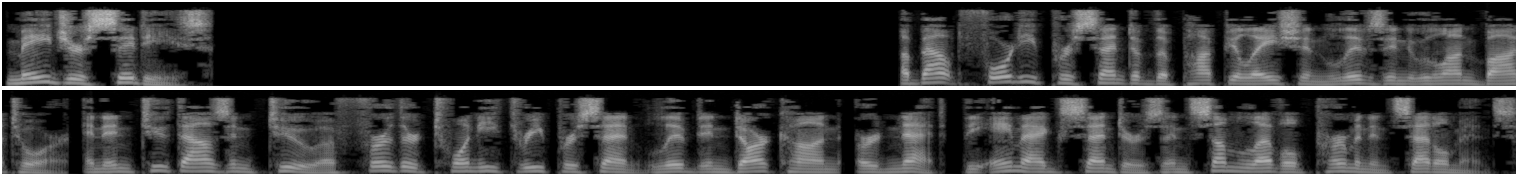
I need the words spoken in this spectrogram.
Major cities About 40% of the population lives in Ulaanbaatar, and in 2002 a further 23% lived in Darkhan, Erdenet, the AMAG centers and some level permanent settlements.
